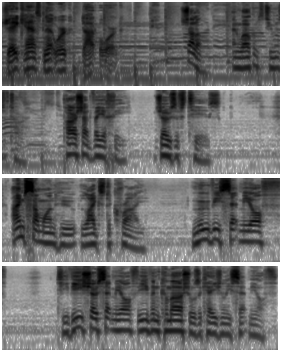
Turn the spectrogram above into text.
jcastnetwork.org. Shalom, and welcome to Two Minutes of Torah. Parashat Vayechi, Joseph's Tears. I'm someone who likes to cry. Movies set me off, TV shows set me off, even commercials occasionally set me off.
